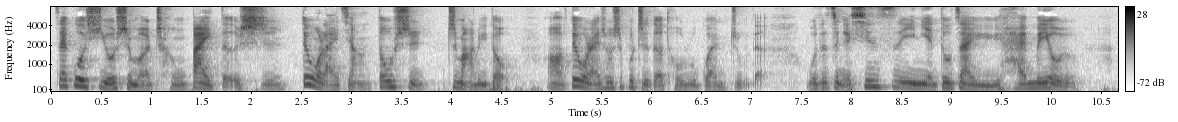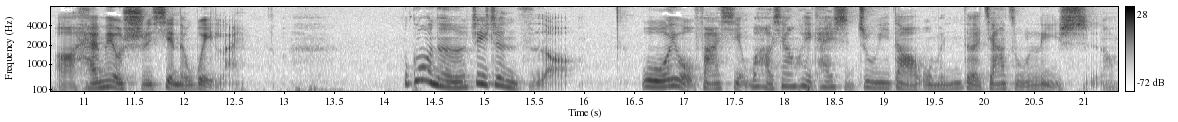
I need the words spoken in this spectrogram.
在过去有什么成败得失，对我来讲都是芝麻绿豆啊，对我来说是不值得投入关注的。我的整个心思意念都在于还没有。啊，还没有实现的未来。不过呢，这阵子哦，我有发现，我好像会开始注意到我们的家族历史啊。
